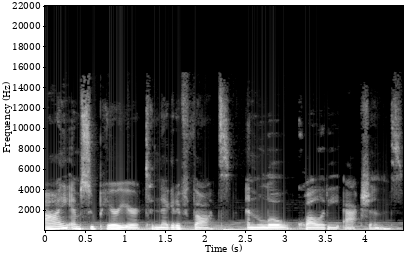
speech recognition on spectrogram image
I am superior to negative thoughts and low quality actions.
